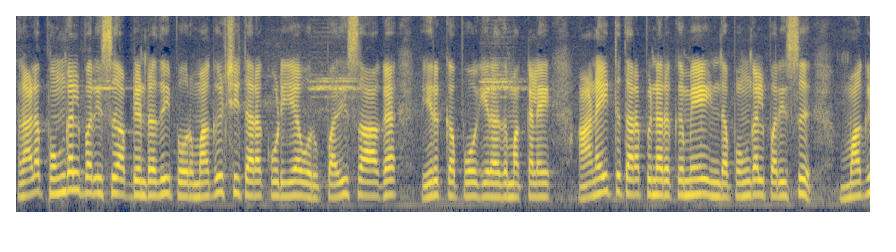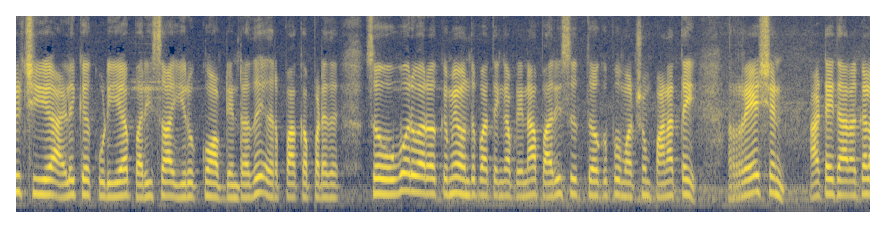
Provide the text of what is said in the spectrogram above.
அதனால் பொங்கல் பரிசு அப்படின்றது இப்போ ஒரு மகிழ்ச்சி தரக்கூடிய ஒரு பரிசாக இருக்க போகிறது மக்களே. அனைத்து தரப்பினருக்குமே இந்த பொங்கல் பரிசு மகிழ்ச்சியை அளிக்கக்கூடிய பரிசாக இருக்கும் அப்படின்றது எதிர்பார்க்கப்படுது. ஸோ ஒவ்வொருவருக்குமே வந்து பார்த்திங்க அப்படின்னா பரிசு தொகுப்பு மற்றும் பணத்தை ரேஷன் அட்டைதாரர்கள்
